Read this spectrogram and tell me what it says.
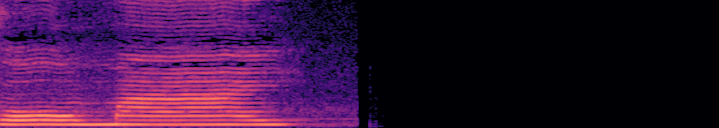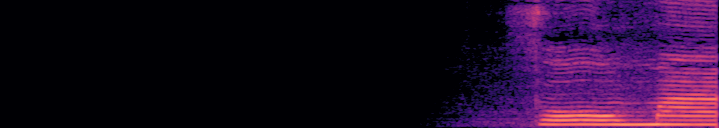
phô mai. Phô mai.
